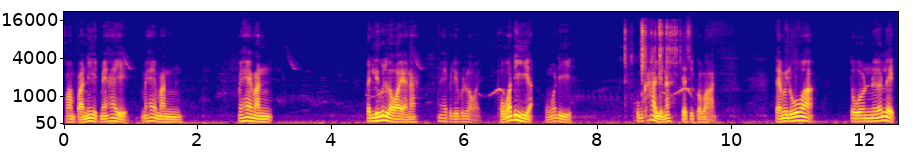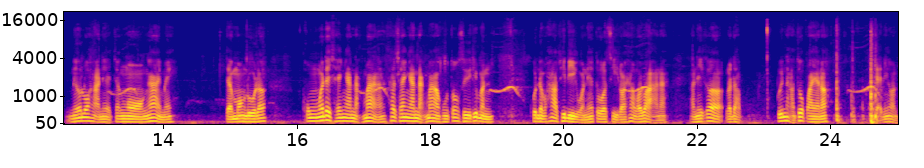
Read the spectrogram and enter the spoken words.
ความประณีตไม่ให้ไม่ให้มันไม่ให้มันเป็นริ้วเป็นรอยอะนะไม่ให้เป็นริ้วเป็นรอย ผมว่าดีอะผมว่าดี คุ้มค่าอยู่นะเจ็ดสิบกว่าบาท แต่ไม่รู้ว่าตัวเนื้อเหล็ก เนื้อโลหะเนี่ยจะงอง่ายไหมแต่มองดูแล้ว คงไม่ได้ใช้งานหนักมากนะถ้าใช้งานหนักมากคงต้องซื้อที่มันคุณภาพที่ดีกว่านี้ตัว400 500บาทนะอันนี้ก็ระดับ พื้นฐานทั่วไปอะเนาะแกะนี่ก่อน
